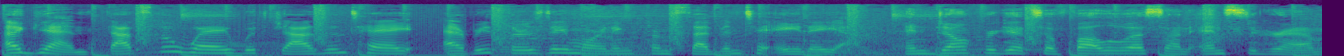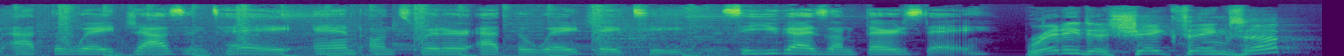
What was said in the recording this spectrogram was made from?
Again, that's The Way with Jazz and Taé every Thursday morning from 7 to 8 a.m. And don't forget to follow us on Instagram at The Way Jazz and Taé and on Twitter at The Way JT. See you guys on Thursday. Ready to shake things up?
